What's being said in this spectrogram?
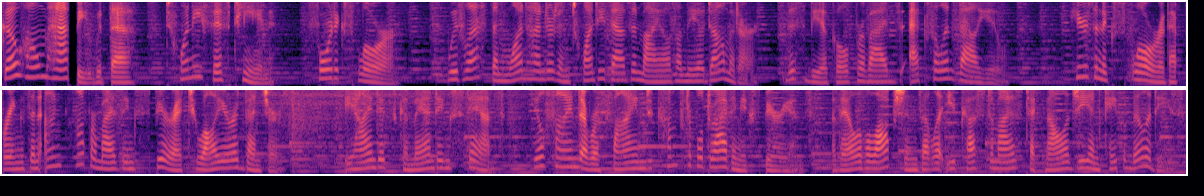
Go home happy with the 2015 Ford Explorer. With less than 120,000 miles on the odometer, this vehicle provides excellent value. Here's an Explorer that brings an uncompromising spirit to all your adventures. Behind its commanding stance, you'll find a refined, comfortable driving experience, available options that let you customize technology and capabilities,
